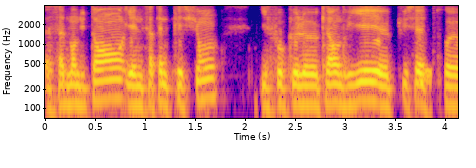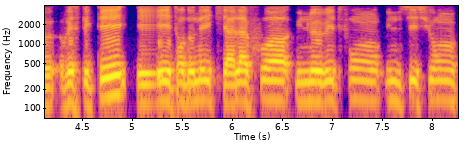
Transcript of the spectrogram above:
bah, ça demande du temps, il y a une certaine pression, il faut que le calendrier puisse être respecté. Et étant donné qu'il y a à la fois une levée de fonds, une session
